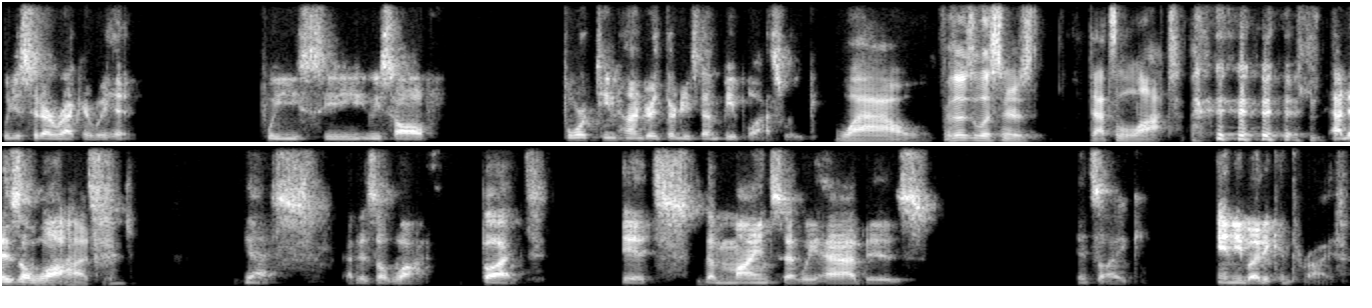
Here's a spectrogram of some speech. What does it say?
we just hit our record. We hit we see we saw 1437 people last week. Wow. For those listeners, that's a lot. that is a lot. Yes, that is a lot. But it's the mindset we have is it's like anybody can thrive.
